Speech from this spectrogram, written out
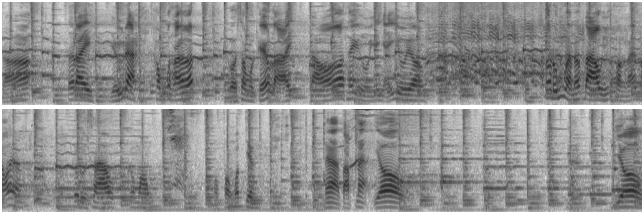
Đó. Tới đây, giữ nè. Không có thả hết rồi xong rồi kéo lại. Đó thấy người nhảy nhảy vui không? Có đúng là nó đau những phần nãy em nói không? Có đùi sau có mông? Một phần bắp chân. Nè tập nè vô. Nè, vô.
